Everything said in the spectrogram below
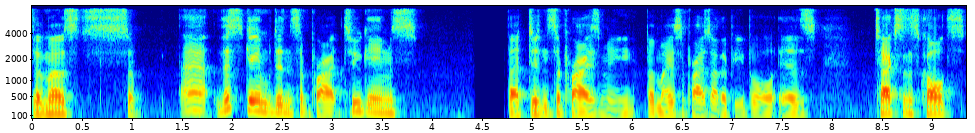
the most. Uh, this game didn't surprise. Two games that didn't surprise me, but might have surprised other people is Texans Colts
